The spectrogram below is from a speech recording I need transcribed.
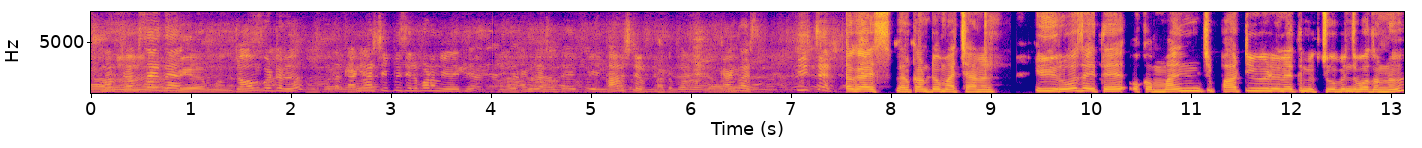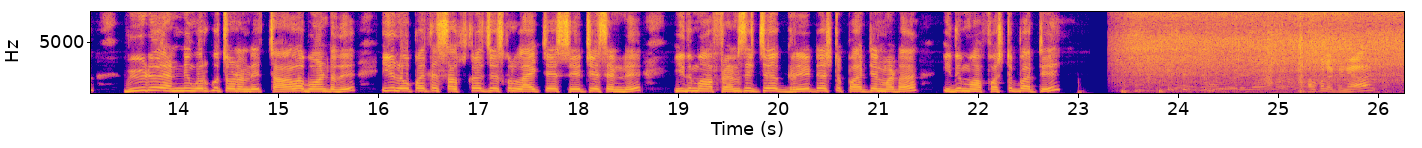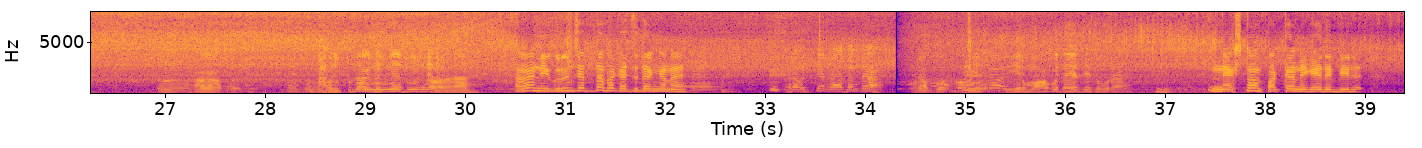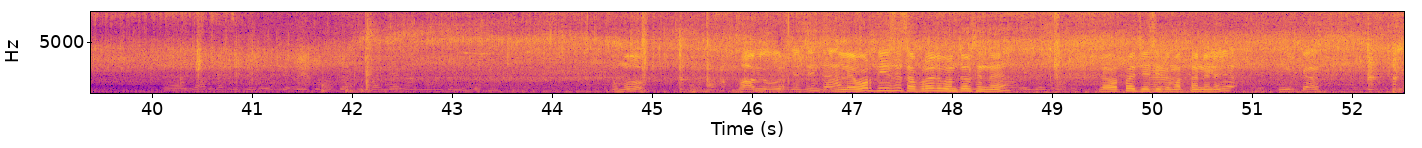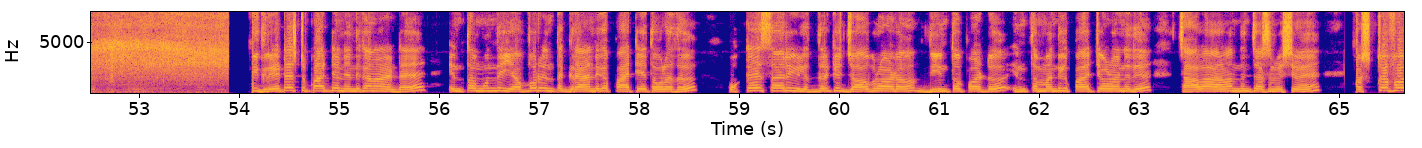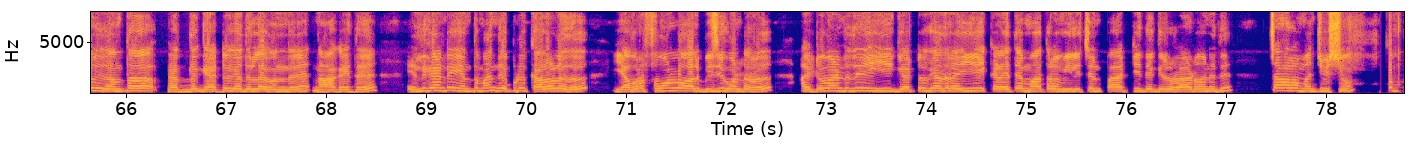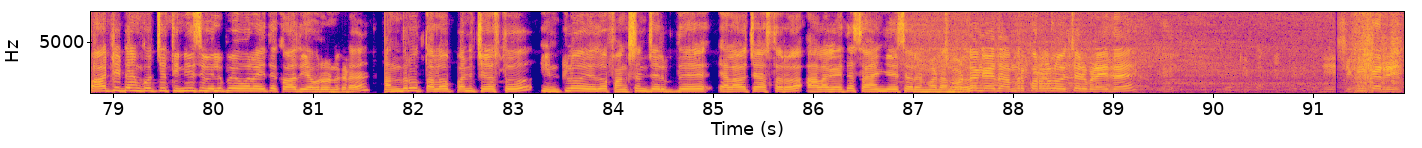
మన ఫ్రెండ్స్ అయితే జాబ్ కొట్టారు. కంగ్రాట్స్ చెప్పేసి వెళ్ళిపోవడం మేమైతే. Constable congrats. Teacher. Guys welcome to my channel ఈ రోజు అయితే ఒక మంచి పార్టీ వీడియోని అయితే మీకు చూపించబోతున్నాను. వీడియో ఎండింగ్ వరకు చూడండి చాలా బాగుంటది. ఈ లోపు అయితే సబ్స్క్రైబ్ చేసుకుని లైక్ చేసి షేర్ చేసేయండి. ఇది మా ఫ్రెండ్స్ ఇచ్చే గ్రేటెస్ట్ పార్టీ అన్నమాట. ఇది మా ఫస్ట్ పార్టీ. మరి ఇప్పుడు దాకా నిన్నే చూసినావరా అరే నీ గురించి చెప్తాను రా ఖచ్చితంగానే మాకు తయారు చేసి ఊరా నెక్స్ట్ టైం పక్కా నీకైతే బీర్ లెవర్ తీసి సపరేట్గా ఉంచాల్సిందే లెవర్ ఫ్రై చేసేది మొత్తం నేను ఈ గ్రేటెస్ట్ పార్టీ అని ఎందుకన్నానంటే ఇంతకుముందు ఎవ్వరు ఇంత గ్రాండ్గా పార్టీ అయితే అవ్వలేదు. ఒకేసారి వీళ్ళిద్దరికి జాబ్ రావడం దీంతో పాటు ఇంత మందికి పార్టీ అవ్వడం అనేది చాలా ఆనందించాల్సిన విషయమే. ఫస్ట్ ఆఫ్ ఆల్ ఇదంతా పెద్ద గెట్ టుగెదర్ లాగా ఉంది నాకైతే. ఎందుకంటే ఇంతమంది ఎప్పుడు కలవలేదు. ఎవరి ఫోన్లో వాళ్ళు బిజీగా ఉంటారు. అటువంటిది ఈ గెట్ టుగెదర్ అయ్యి ఇక్కడైతే మాత్రం వీళ్ళు ఇచ్చిన పార్టీ దగ్గర రావడం అనేది చాలా మంచి విషయం. పార్టీ టైంకి వచ్చి తినేసి వెళ్ళిపోయే వాళ్ళు అయితే కాదు ఎవరు ఇక్కడ. అందరూ తల పని చేస్తూ ఇంట్లో ఏదో ఫంక్షన్ జరిపితే ఎలా చేస్తారో అలాగైతే సాయం చేశారు అనమాట చూడడానికి అయితే అందరు కుర్రలు వచ్చారు ఇప్పుడు అయితే. Chicken curry.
